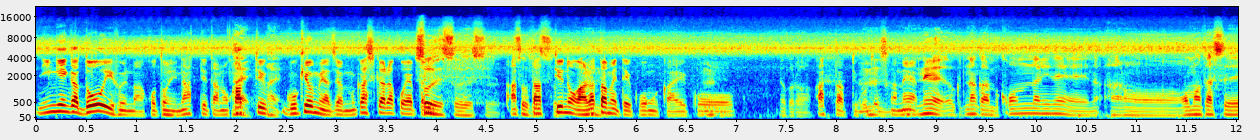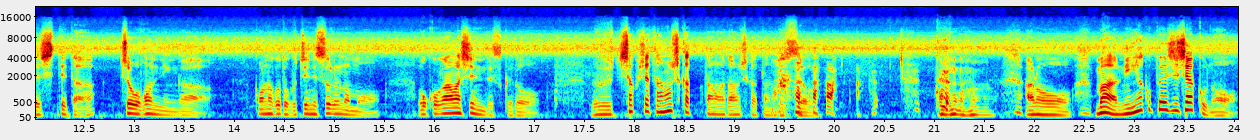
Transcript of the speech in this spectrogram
人間がどういうふうなことになってたのかっていうご興味はじゃあ昔からこうやっぱりあったっていうのが改めて今回こう、だからあったっていうことですかね。ねなんかこんなにね、あのお待たせしてた張本人がこんなこと口にするのもおこがましいんですけどむちゃくちゃ楽しかったのは楽しかったんですよ。あのまあ200ページ弱の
